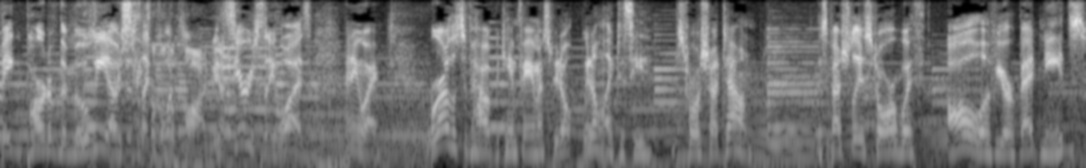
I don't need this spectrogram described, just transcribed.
big part of the movie. I was just like, what the plot, It seriously was. Anyway, regardless of how it became famous, we don't we don't like to see stores shut down, especially a store with all of your bed needs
